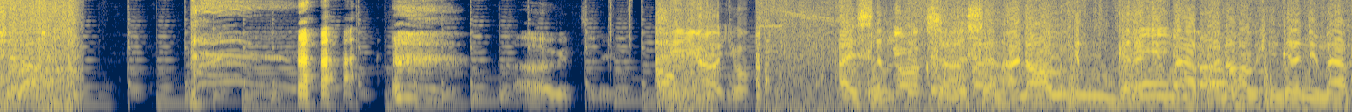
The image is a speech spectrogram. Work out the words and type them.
Shit off. Guys, listen, listen, listen. I know how we can get a new map. I know how we can get a new map.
